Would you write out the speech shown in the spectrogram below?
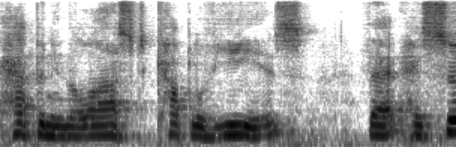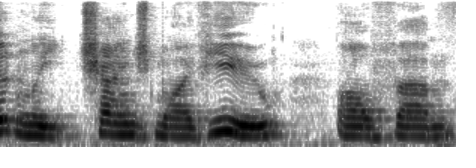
happen in the last couple of years that has certainly changed my view of, um,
